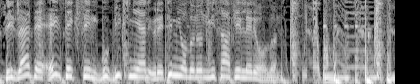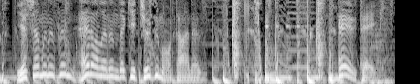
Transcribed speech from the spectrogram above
sizler de Evtex'in bu bitmeyen üretim yolunun misafirleri olun. Yaşamınızın her alanındaki çözüm ortağınız. Evtex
